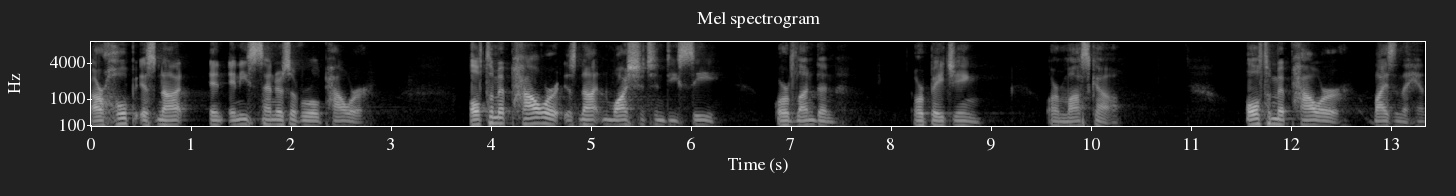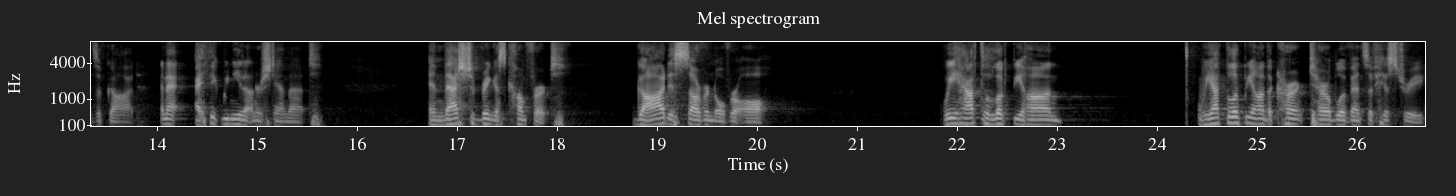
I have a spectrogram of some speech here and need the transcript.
Our hope is not in any centers of world power. Ultimate power is not in Washington, D.C., or London, or Beijing, or Moscow. Ultimate power lies in the hands of God. And I, I think we need to understand that. And that should bring us comfort. God is sovereign over all. We have to look beyond we have to look beyond the current terrible events of history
